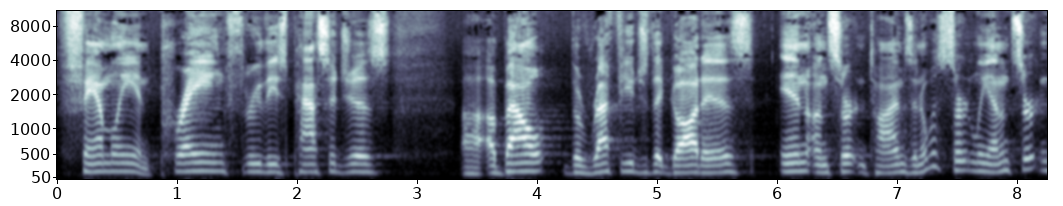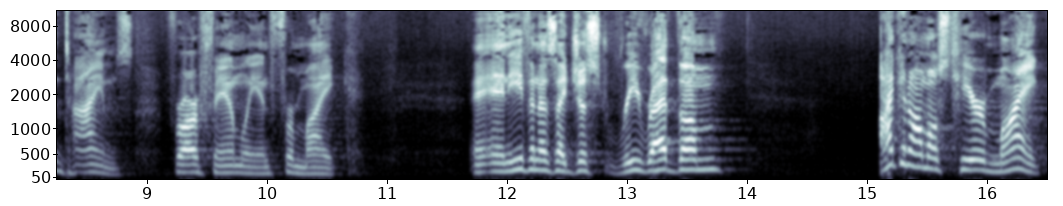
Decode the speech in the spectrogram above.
family and praying through these passages uh, about the refuge that God is in uncertain times, and it was certainly uncertain times for our family and for Mike. And even as I just reread them, I can almost hear Mike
